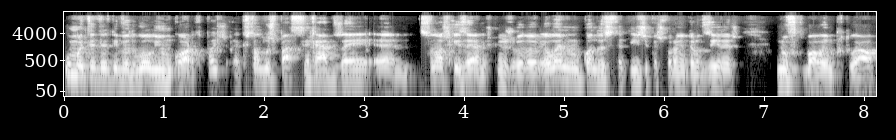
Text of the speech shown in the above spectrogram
uma tentativa de gol e um corte. Pois, a questão dos passos errados é, um, se nós quisermos que um jogador... Eu lembro-me quando as estatísticas foram introduzidas no futebol em Portugal,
